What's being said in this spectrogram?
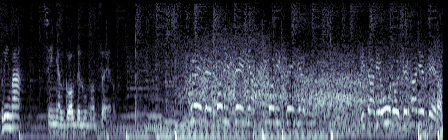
Prima segna il gol dell'1-0. Prese, Boninsegna, Boninsegna, Italia 1, Germania 0.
